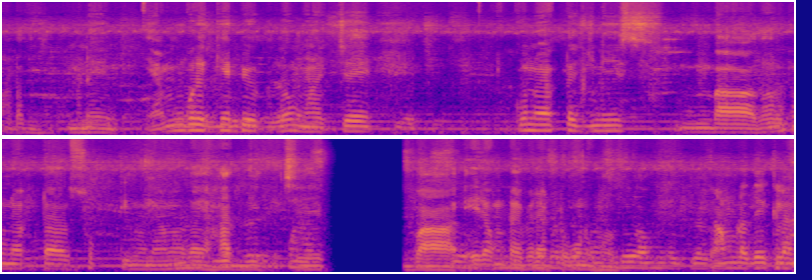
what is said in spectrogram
হঠাৎ মানে এমন করে কেঁপে উঠল, মনে হচ্ছে কোনো একটা জিনিস বা ধরো কোনো একটা শক্তি মানে আমার গায়ে হাত দিচ্ছে বা এরকম টাইপের একটা অনুভব। আমরা দেখলাম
